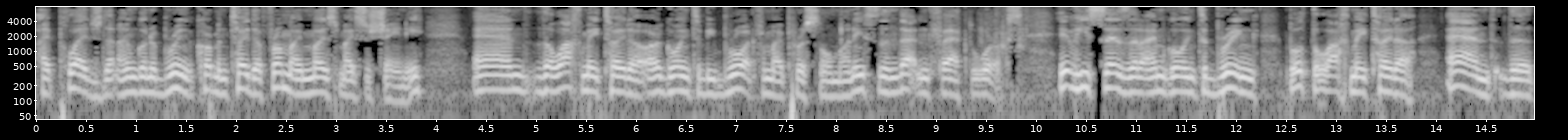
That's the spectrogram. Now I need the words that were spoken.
I pledge that I'm going to bring a korban taida from my Meiser Sheni, and the lachme taida are going to be brought from my personal money, so then that in fact works. If he says that I'm going to bring both the lachme taida and the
